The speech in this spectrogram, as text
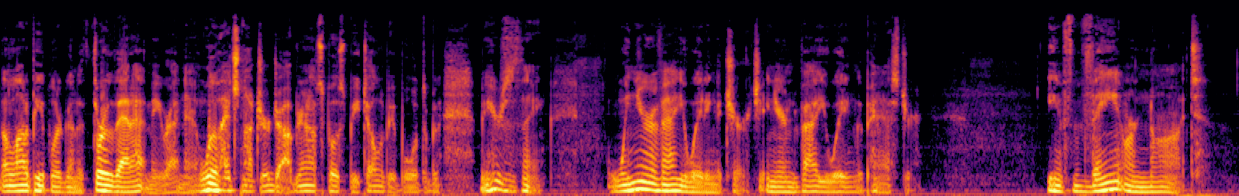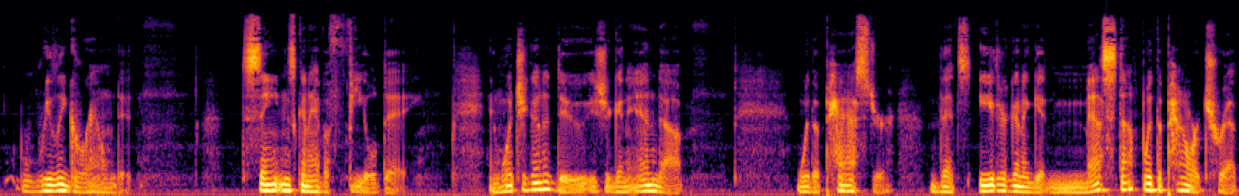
a lot of people are going to throw that at me right now. Well, that's not your job. You're not supposed to be telling people what to. But here's the thing: when you're evaluating a church and you're evaluating the pastor, if they are not really grounded, Satan's going to have a field day. And what you're going to do is you're going to end up with a pastor that's either going to get messed up with the power trip,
